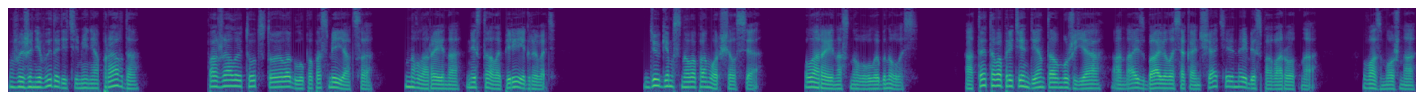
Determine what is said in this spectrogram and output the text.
Вы же не выдадите меня, правда?» Пожалуй, тут стоило глупо посмеяться, но Лорейна не стала переигрывать. Дюгем снова поморщился. Лорейна снова улыбнулась. От этого претендента в мужья она избавилась окончательно и бесповоротно. Возможно,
